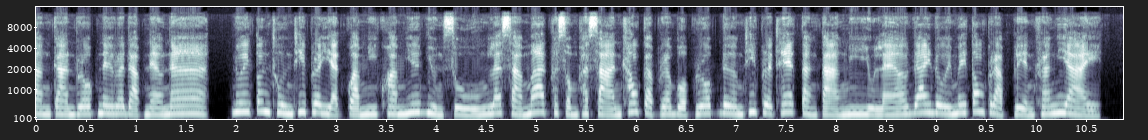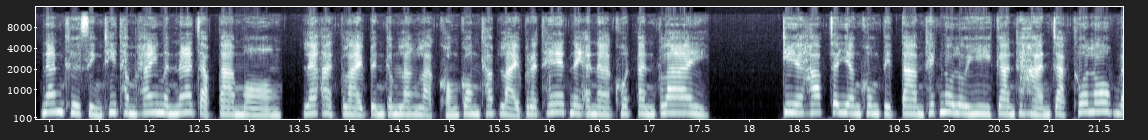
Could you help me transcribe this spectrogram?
ลังการรบในระดับแนวหน้าด้วยต้นทุนที่ประหยัดกว่ามีความยืดหยุ่นสูง และสามารถผสมผสานเข้ากับระบบรบเดิมที่ประเทศต่างๆ มีอยู่แล้วได้โดยไม่ต้องปรับเปลี่ยนครั้งใหญ่ นั่นคือสิ่งที่ทำให้มันน่าจับตามอง และอาจกลายเป็นกำลังหลักของกองทัพหลายประเทศในอนาคตอันใกล้เกียร์ฮับจะยังคงติดตามเทคโนโลยีการทหารจากทั่วโลกแบ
